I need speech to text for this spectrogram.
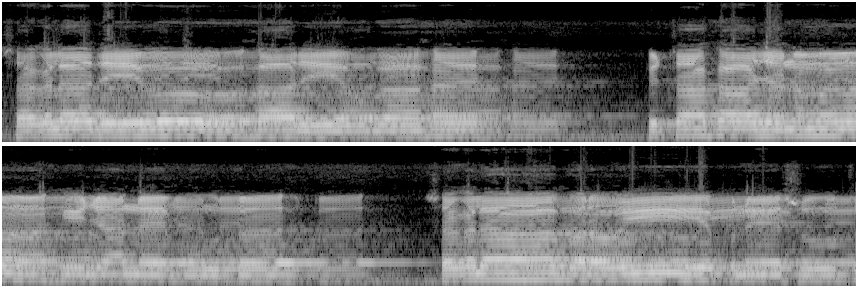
ਸਗਲਾ ਦੇਵ ਹਾਰੇ ਅਵਗਾ ਹੈ। ਪਿਤਾ ਕਾ ਜਨਮ, ਕੀ ਜਾਣੈ ਪੂਤ ਸਗਲਾ ਬਰਵੀ ਆਪਣੇ ਸੂਤ।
